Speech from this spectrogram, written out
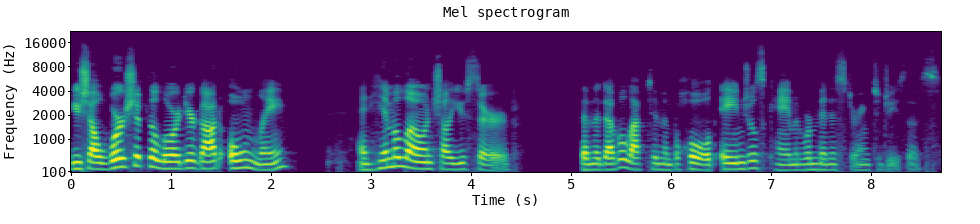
You shall worship the Lord your God only, and him alone shall you serve. Then the devil left him, and behold, angels came and were ministering to Jesus.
